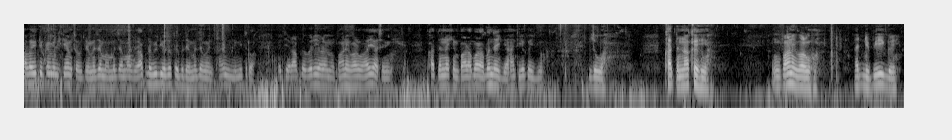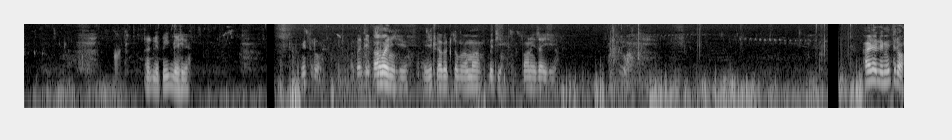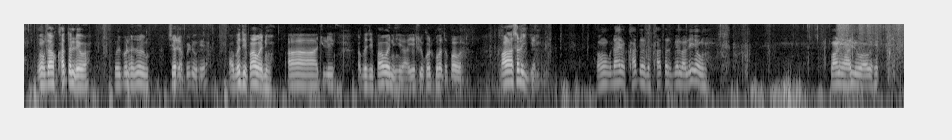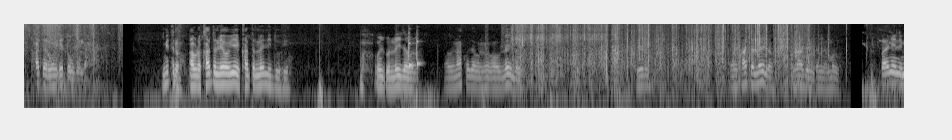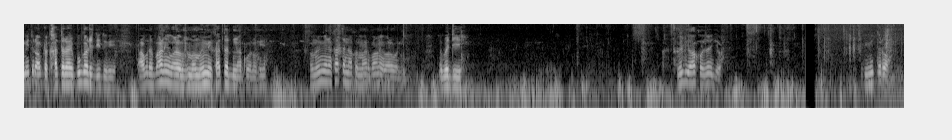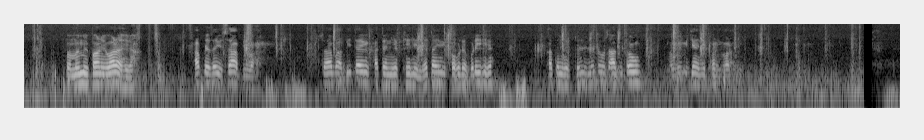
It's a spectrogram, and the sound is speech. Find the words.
હાલો YouTube family કેમ છો તે મજામાં મજામાં જો આપણે વીડિયો જોતો બધા મજામાં. ફાઇનલી મિત્રો, અત્યારે આપણે વરિયાળામાં પાણી વાળવા આવ્યા છે. ખાતર નાખીને પાળા બાળા બંધાઈ ગયા, હાથી એકાઈ ગયું. જુઓ. ખાતર નાખે છે હું પાણી વાળું આટલી પી ગઈ. આટલી પી ગઈ છે. મિત્રો બધી પાવાની છે. એટલા કટકામાં આમાં બધી પાણી જાય છે. ફાઇનલી મિત્રો, હું જાઉં ખાતર લેવા. કોઈ પણ જોયું શેરે પડ્યું છે, આ બધી પાવાની. આ આટલી, આ બધી પાવાની છે, આ એટલું કટકો હતો પાવન. પાળા સડી ગયા. હું ડાયરેક્ટ ખાતર ખાતર પહેલાં લઈ આવું. પાણી હાલ્યું આવે ખાતર હું લેતો પહેલાં મિત્રો, આપણે ખાતર લેવા જઈએ ખાતર લઈ લીધું છે. ઓલ પર લઈ જવાનું. હવે નાખો જવાનું હું હવે લઈ લઉં. હું ખાતર લઈ લઉં, ના જઈને તમને મળું. ફાઇનલી મિત્રો, આપણે ખાતર આવી પુગાડી દીધું છે. આપણે પાણી વાળવાનું મમ્મી ખાતર નાખવાનું છે. મમ્મીને ખાતર નાખવાનું, મારે પાણી વાળવાનું. બધી વીડિયો આખો જોઈજો મિત્રો આ મમ્મી પાણી વાળા છે. આપણે જઈએ ચા પીવા. ચા બા પીતા આવી ખાતરની એક થેલી લેતા આવી ખવડે પડી છે. ખાતરની એક થેલી લેતો હું ચા પીતો હું મમ્મી ક્યાં જઈ પાણી વાળા?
